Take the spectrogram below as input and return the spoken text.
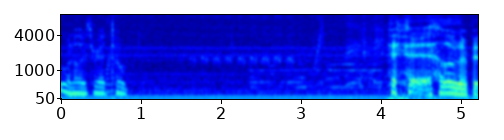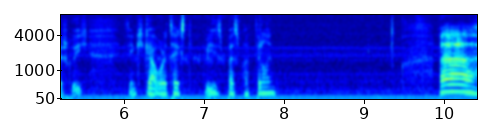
Ooh, another three-eyed toad. Hello there, Pipsqueak. You think you got what it takes to be as best my fiddling? Uh,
